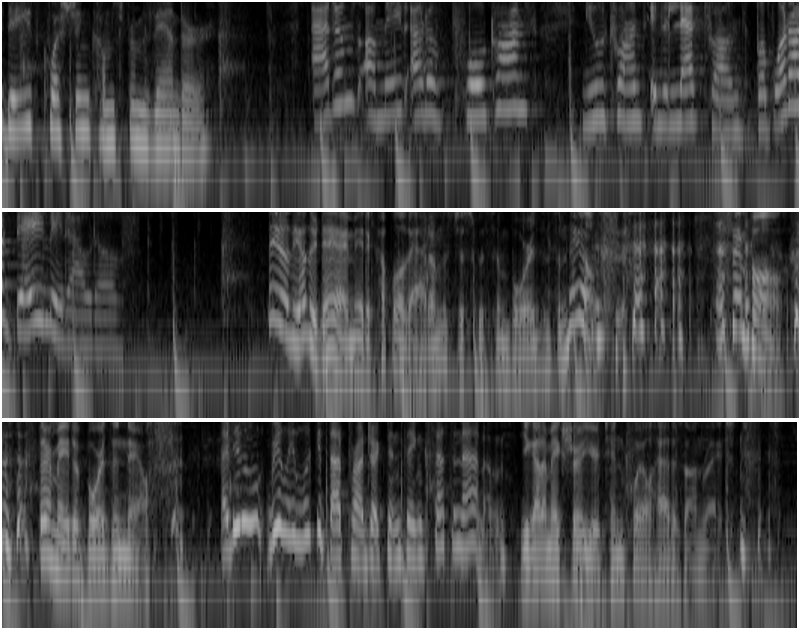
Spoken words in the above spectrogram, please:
Today's question comes from Xander. Atoms are made out of protons, neutrons, and electrons, but what are they made out of? You know, the other day I made a couple of atoms just with some boards and some nails. Simple. They're made of boards and nails. I didn't really look at that project and think that's an atom. You gotta make sure your tinfoil hat is on right.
